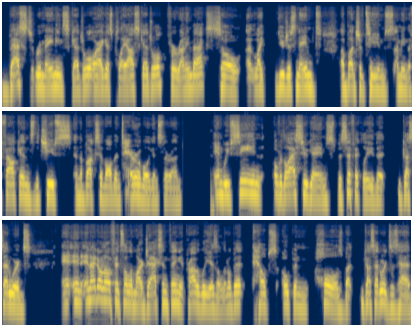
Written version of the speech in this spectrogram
best remaining schedule, or I guess playoff schedule for running backs. So, uh, like you just named a bunch of teams. I mean, the Falcons, the Chiefs, and the Bucks have all been terrible against the run. And we've seen over the last two games specifically that Gus Edwards and, and and I don't know if it's a Lamar Jackson thing. It probably is a little bit. Helps open holes, but Gus Edwards has had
